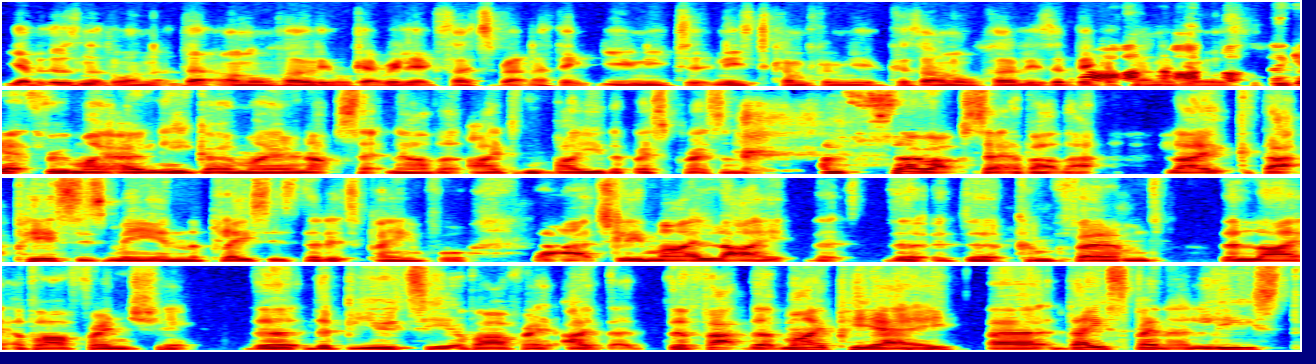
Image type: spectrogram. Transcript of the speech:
Yeah, but there's another one that Arnold Hurley will get really excited about, and I think you need to it needs to come from you because Arnold Hurley is a bigger Oh, fan I'm, of I'm not going to get through my own ego and my own upset now that I didn't buy you the best present. I'm so upset about that. Like that pierces me in the places that it's painful. That actually my light that that, that confirmed the light of our friendship, the the beauty of our friend. I, the fact that my PA, uh, they spent at least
